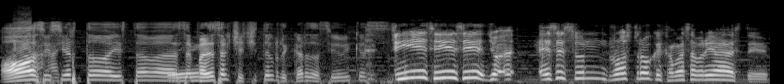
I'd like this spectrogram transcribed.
Oh, sí, es cierto, ahí estaba. sí. Se parece al chechito el Ricardo, ¿sí ubicas? Sí, sí, sí. Yo, eh, ese es un rostro que jamás habría, este,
